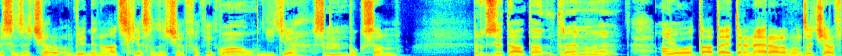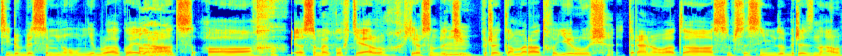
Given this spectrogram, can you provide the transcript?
Já jsem začal v 11, já jsem začal fakt jako wow. dítě s hmm. kickboxem. Hmm Protože táta to trénuje? A... Jo, táta je trenér, ale on začal v té době se mnou. Mě bylo jako jedenáct a já jsem jako chtěl, chtěl jsem začít, hmm. protože kamarád chodil už trénovat a jsem se s ním dobře znal.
